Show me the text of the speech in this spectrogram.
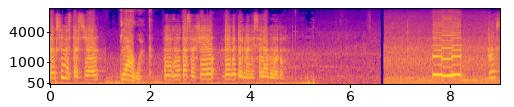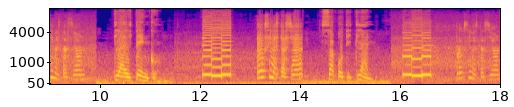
Próxima estación, Tláhuac. ningún pasajero debe permanecer a bordo. Próxima estación, Tlaltenco. próxima estación, Zapotitlán. próxima estación,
